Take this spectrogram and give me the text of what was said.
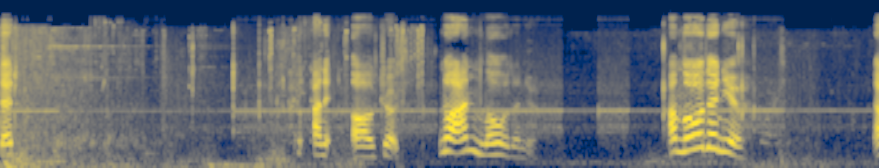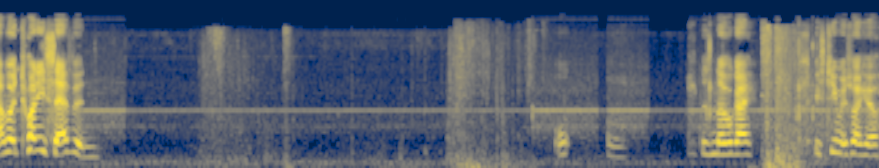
Dead. And it, oh, just no. I'm lower than you. I'm lower than you. I'm at 27. Oh, oh. There's another guy. His teammate's right here.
